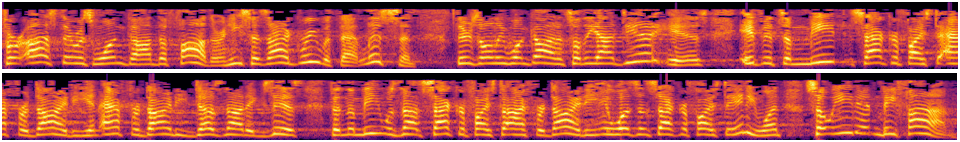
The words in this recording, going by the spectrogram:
for us there is one God, the Father. And he says, I agree with that. Listen, there's only one God. And so the idea is, if it's a meat sacrificed to Aphrodite and Aphrodite does not exist, then the meat was not sacrificed to Aphrodite, it wasn't sacrificed to anyone, so eat it and be fine.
